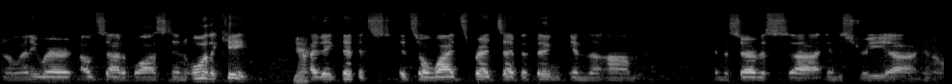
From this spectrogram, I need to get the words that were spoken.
you know, anywhere outside of Boston or the Cape. Yeah. I think that it's it's a widespread type of thing in the um in the service uh, industry. Uh, you know,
